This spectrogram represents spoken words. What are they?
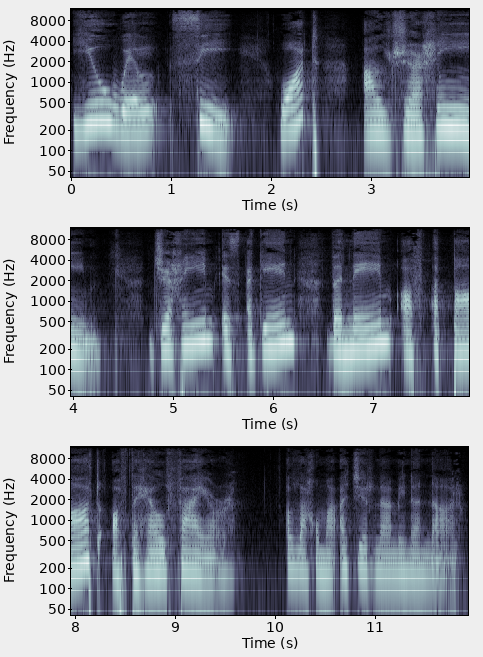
you will see. What? Al Jahim. Jahim is again the name of a part of the hellfire. Allahumma ajirna minan nar.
